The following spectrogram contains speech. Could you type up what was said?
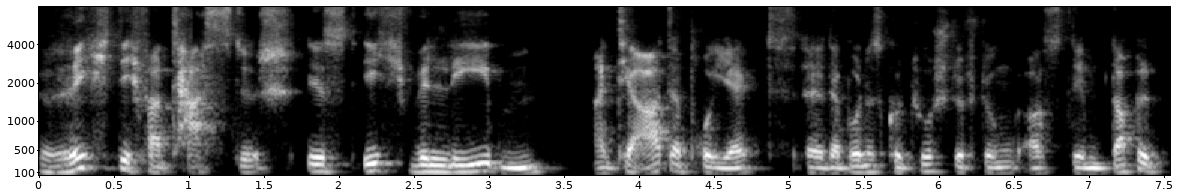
Richtig fantastisch ist Ich will leben, ein Theaterprojekt äh, der Bundeskulturstiftung aus, dem Doppel,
